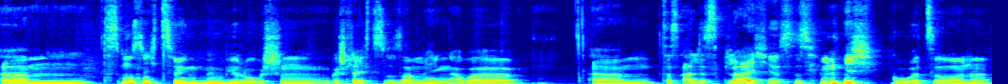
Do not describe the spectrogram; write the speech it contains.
ähm, das muss nicht zwingend mit dem biologischen Geschlecht zusammenhängen, aber ähm, dass alles gleich ist, ist eben nicht gut so, ne?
